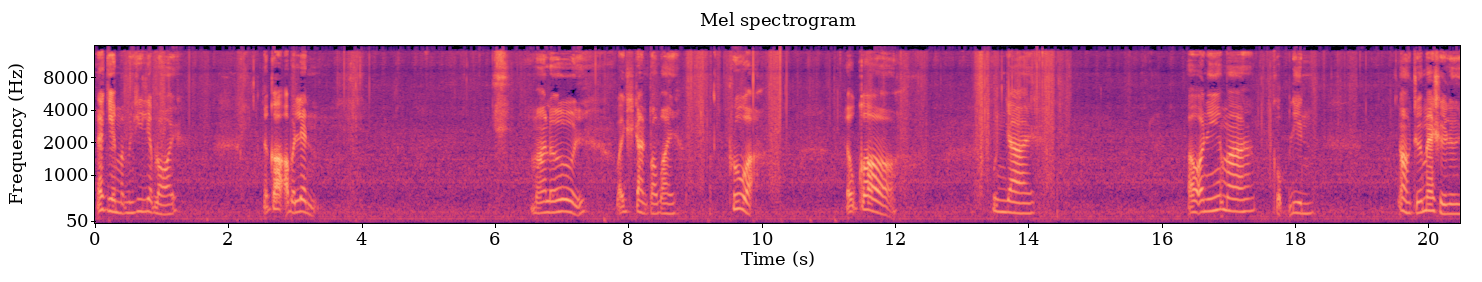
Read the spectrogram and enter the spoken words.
ได้เกมแบบเป็นที่เรียบร้อย แล้วก็เอาไปเล่น มาเลยไปที่ด่านต่อไปพรั่วแล้วก็ คุณยาย เอาอันนี้มากบดินอ้าวเจอแม่เฉยเลย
